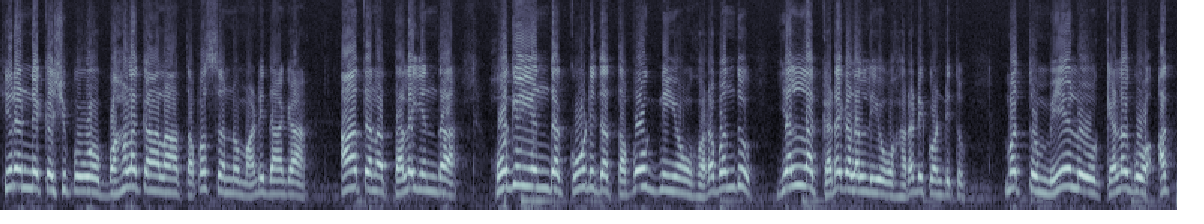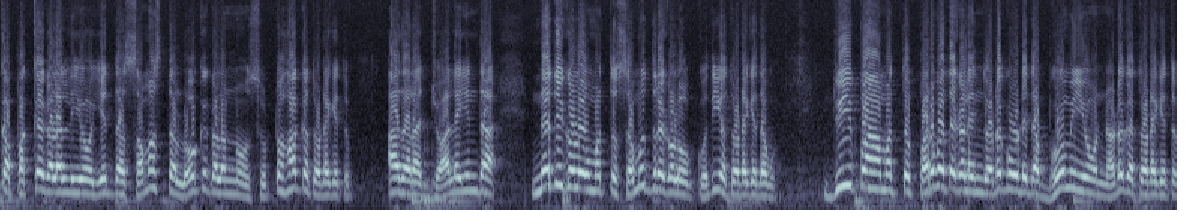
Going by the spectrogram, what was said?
ಹಿರಣ್ಯಕಶಿಪುವು ಬಹಳ ಕಾಲ ತಪಸ್ಸನ್ನು ಮಾಡಿದಾಗ ಆತನ ತಲೆಯಿಂದ ಹೊಗೆಯಿಂದ ಕೂಡಿದ ತಪೋಗ್ನಿಯು ಹೊರಬಂದು ಎಲ್ಲ ಕಡೆಗಳಲ್ಲಿಯೂ ಹರಡಿಕೊಂಡಿತು ಮತ್ತು ಮೇಲು ಕೆಳಗು ಅಕ್ಕಪಕ್ಕಗಳಲ್ಲಿಯೂ ಇದ್ದ ಸಮಸ್ತ ಲೋಕಗಳನ್ನು ಸುಟ್ಟು ಹಾಕತೊಡಗಿತು ಅದರ ಜ್ವಾಲೆಯಿಂದ ನದಿಗಳು ಮತ್ತು ಸಮುದ್ರಗಳು ಕುದಿಯತೊಡಗಿದವು. ದ್ವೀಪ ಮತ್ತು ಪರ್ವತಗಳಿಂದೊಡಗೂಡಿದ ಭೂಮಿಯು ನಡುಗತೊಡಗಿತು.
